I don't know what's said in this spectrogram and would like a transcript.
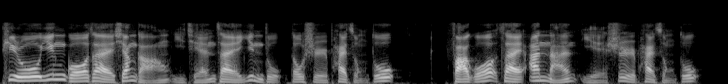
譬如英国在香港，以前在印度都是派总督；法国在安南也是派总督，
